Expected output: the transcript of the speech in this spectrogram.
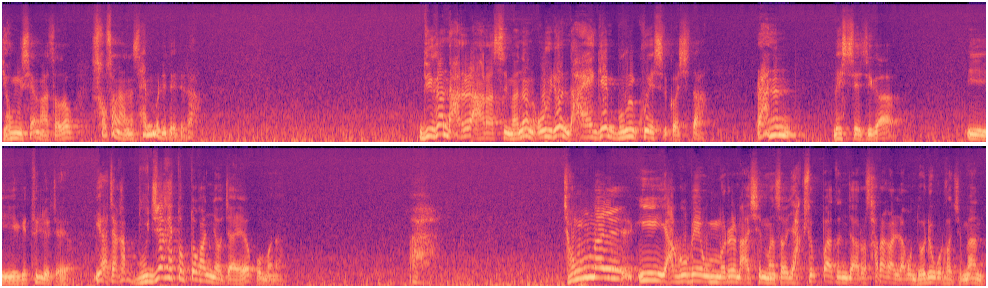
영생하도록 솟아나는 샘물이 되리라. 네가 나를 알았으면 오히려 나에게 물을 구했을 것이다. 라는 메시지가 이에게 들려져요. 이 여자가 무지하게 똑똑한 여자예요, 보면은. 아, 정말 이 야곱의 운물을 마시면서 약속받은 자로 살아가려고 노력을 하지만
